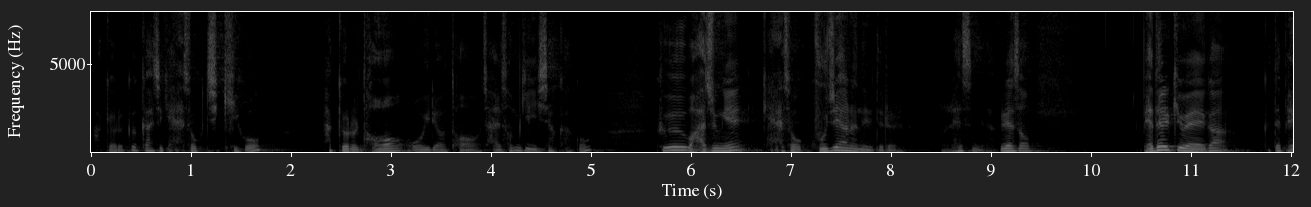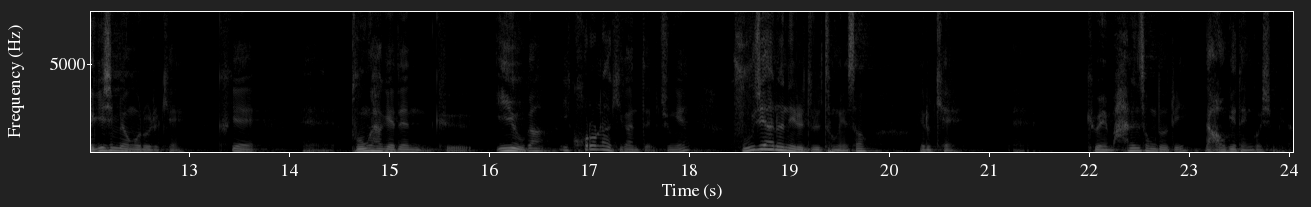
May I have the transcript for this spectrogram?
학교를 끝까지 계속 지키고 학교를 더 오히려 더 잘 섬기기 시작하고 그 와중에 계속 구제하는 일들을 했습니다. 그래서 베델 교회가 그때 120명으로 이렇게 크게 부흥하게 된 그 이유가 이 코로나 기간 때 중에 구제하는 일들을 통해서 이렇게 교회 많은 성도들이 나오게 된 것입니다.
